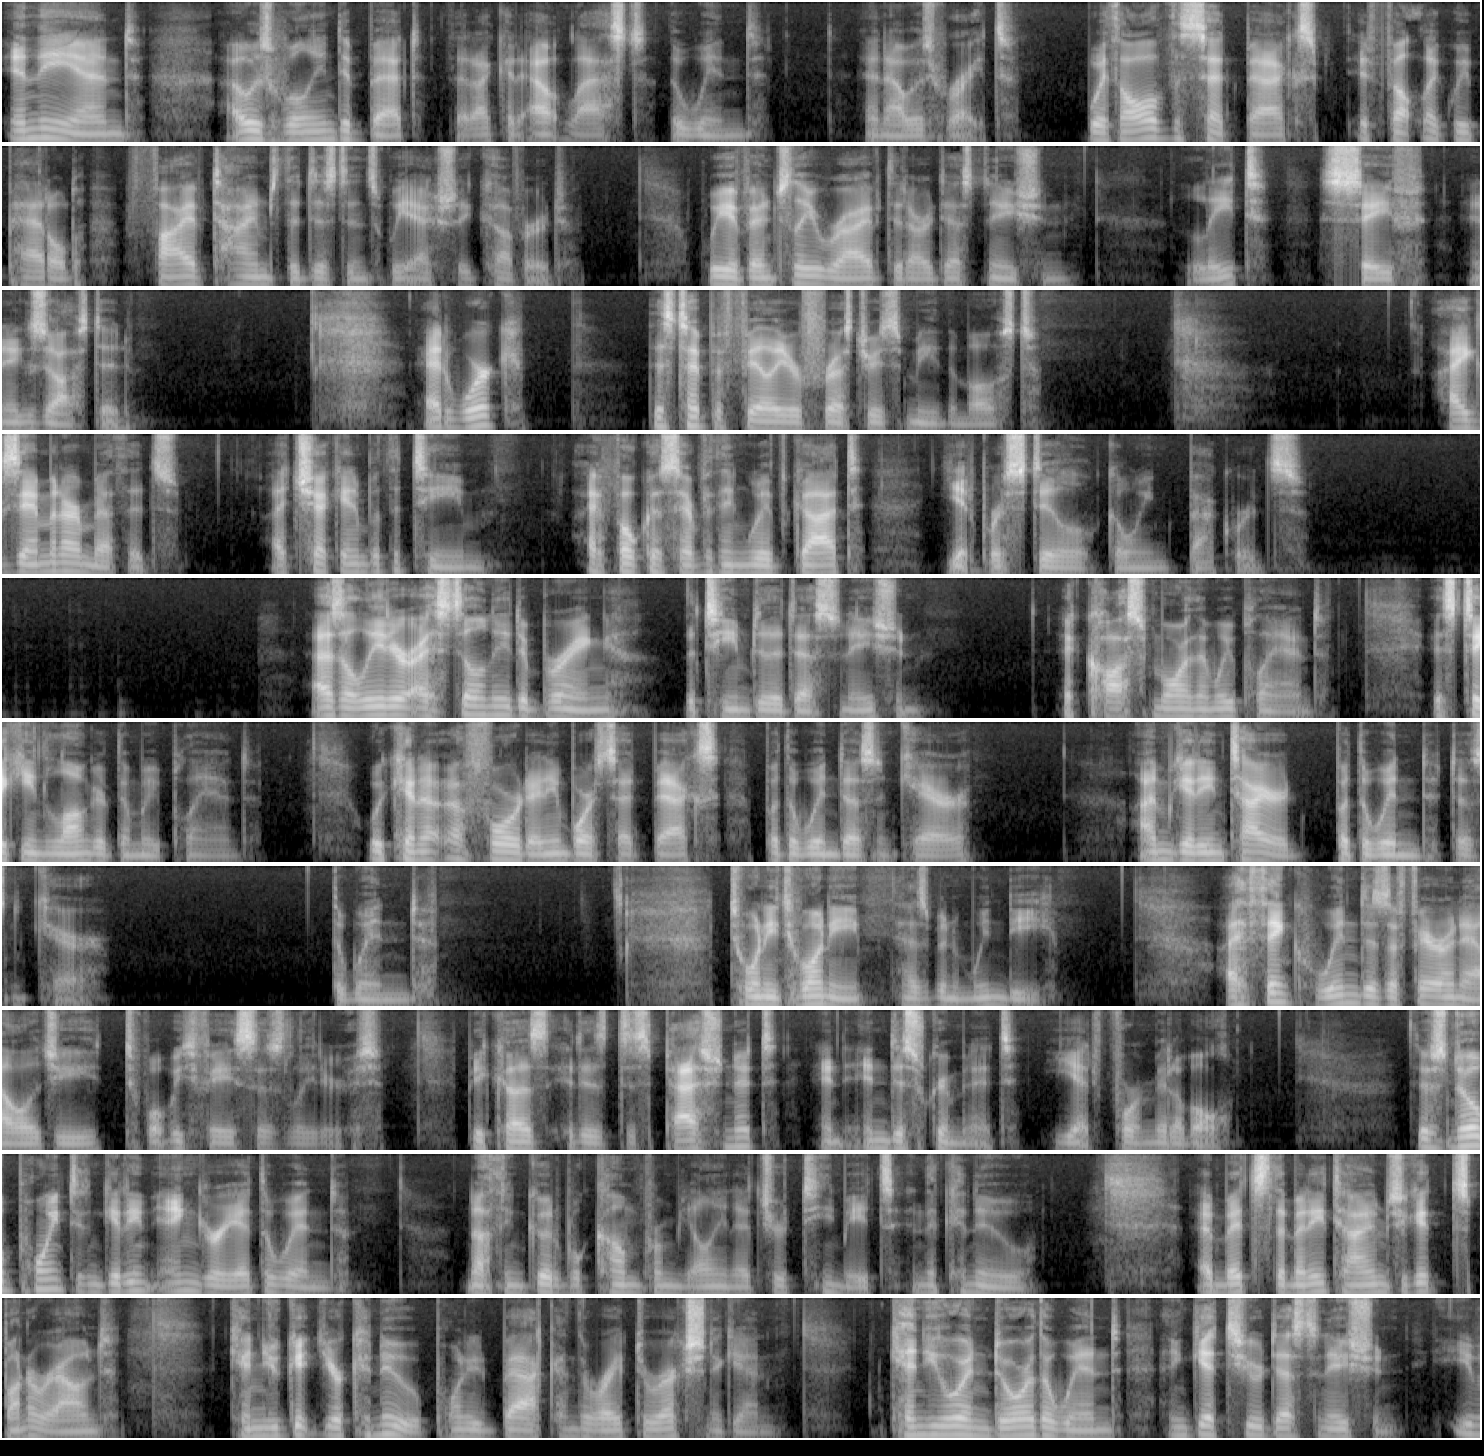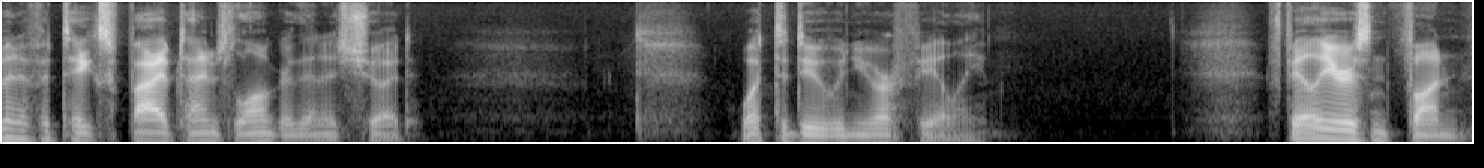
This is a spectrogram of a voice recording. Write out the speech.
In the end, I was willing to bet that I could outlast the wind, and I was right. With all the setbacks, it felt like we paddled five times the distance we actually covered. We eventually arrived at our destination, late, safe, and exhausted. At work, this type of failure frustrates me the most. I examine our methods. I check in with the team. I focus everything we've got, yet we're still going backwards. As a leader, I still need to bring the team to the destination. It costs more than we planned. It's taking longer than we planned. We cannot afford any more setbacks, but the wind doesn't care. I'm getting tired, but the wind doesn't care the wind. 2020 has been windy. I think wind is a fair analogy to what we face as leaders, because it is dispassionate and indiscriminate, yet formidable. There's no point in getting angry at the wind. Nothing good will come from yelling at your teammates in the canoe. Amidst the many times you get spun around, can you get your canoe pointed back in the right direction again? Can you endure the wind and get to your destination, even if it takes five times longer than it should. What to do when you are failing. Failure isn't fun.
